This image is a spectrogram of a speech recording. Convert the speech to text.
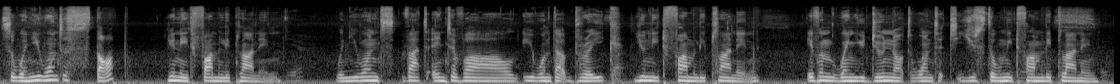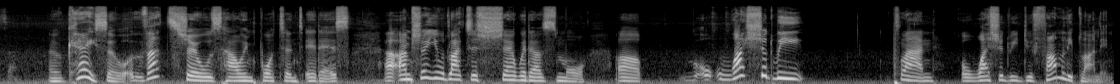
So when you want to stop, you need family planning. Yeah. When you want that interval, you want that break, you need family planning. Even when you do not want it, you still need family planning. Okay, so that shows how important it is. Uh, I'm sure you would like to share with us more. Uh, why should we plan or why should we do family planning?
